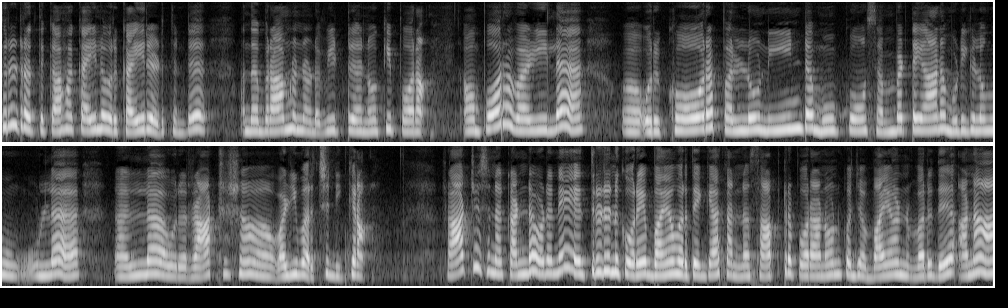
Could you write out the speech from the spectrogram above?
திருடுறதுக்காக கையில் ஒரு கயிறு எடுத்துட்டு அந்த பிராமணனோட வீட்டை நோக்கி போகிறான் அவன் போகிற வழியில் ஒரு கோர பல்லும் நீண்ட மூக்கும் செம்பட்டையான முடிகளும் உள்ள நல்ல ஒரு ராட்சசம் வழிமறைச்சு நிற்கிறான் ராட்சசனை கண்ட உடனே திருடனுக்கு ஒரே பயம் வருது. எங்கேயாவது தன்னை சாப்பிட்ற போகிறானோன்னு கொஞ்சம் பயம் வருது. ஆனால்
